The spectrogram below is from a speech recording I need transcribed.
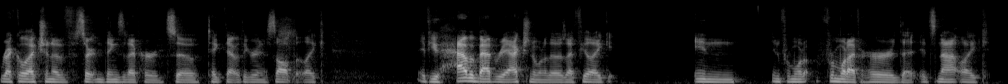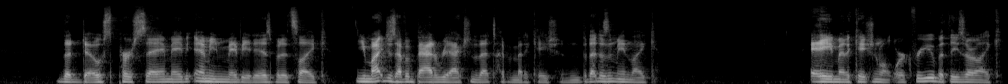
recollection of certain things that I've heard. So take that with a grain of salt. But like, if you have a bad reaction to one of those, I feel like in in from what from what I've heard that it's not like the dose per se. Maybe I mean maybe it is, but it's like you might just have a bad reaction to that type of medication. But that doesn't mean like a medication won't work for you. But these are like,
